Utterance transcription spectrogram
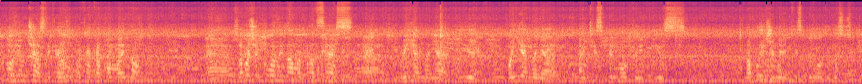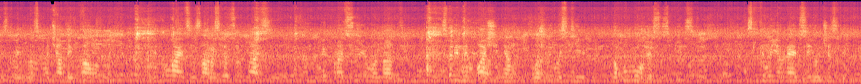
Шановні учасники групи ККП Майдан, е, започаткований нами процес е, приєднання і поєднання IT-спільноти із наближення IT-спільноти до суспільства і розпочатий вдало. Відбуваються зараз консультації. Ми працюємо над спільним баченням можливості допомоги суспільству, оскільки ми являємося його частиною.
